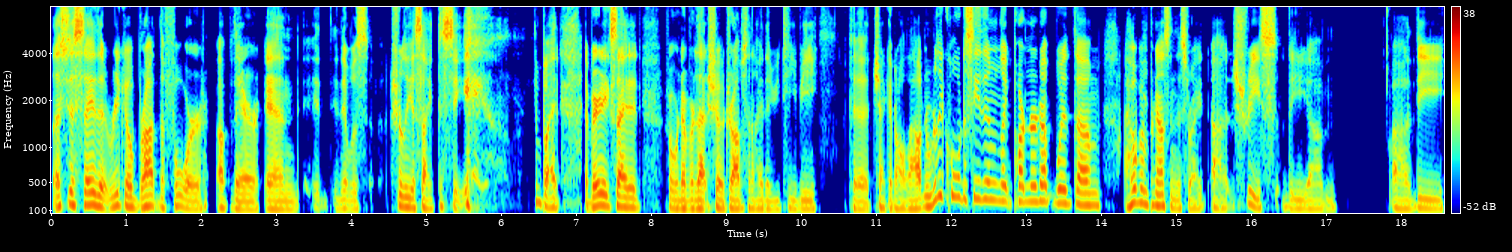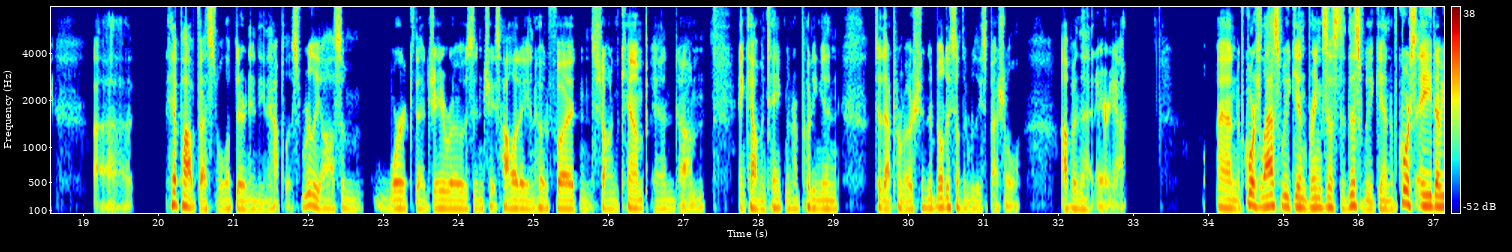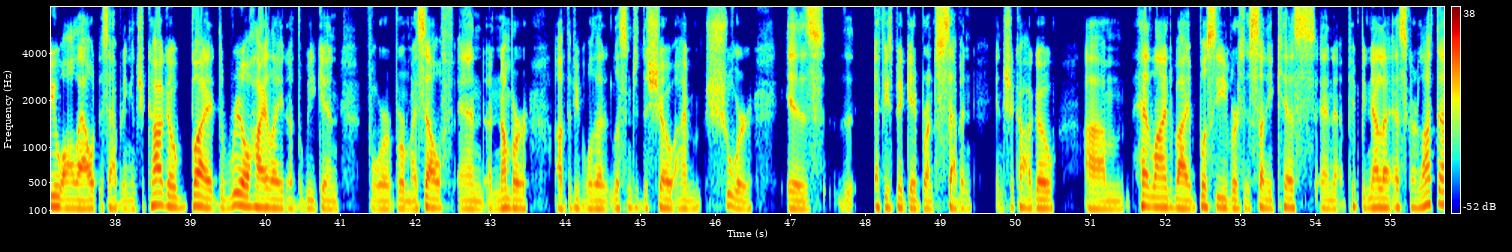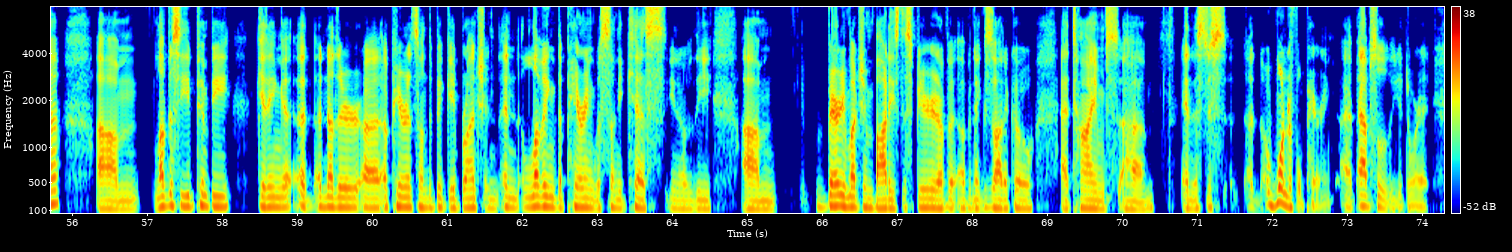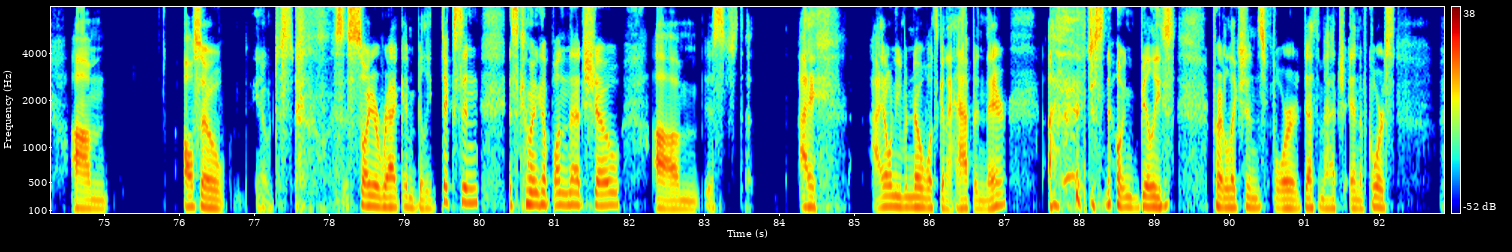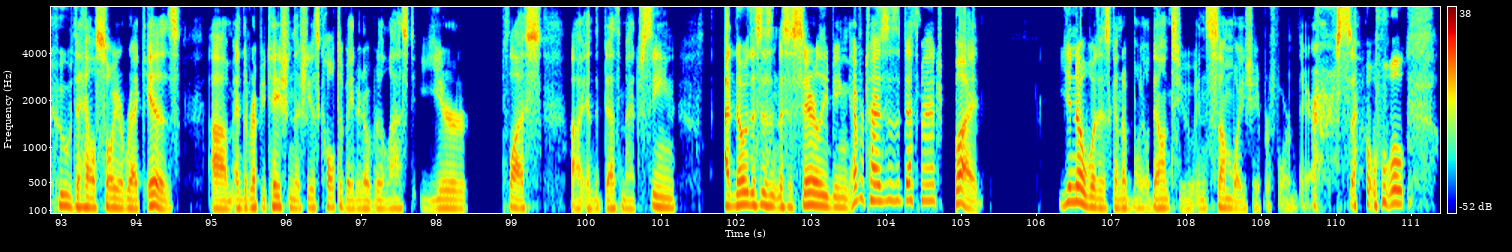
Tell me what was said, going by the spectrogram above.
let's just say that Rico brought the four up there, and it, it was truly a sight to see. but I'm very excited for whenever that show drops on IWTV to check it all out and really cool to see them like partnered up with um I hope I'm pronouncing this right uh the um uh the uh hip hop festival up there in Indianapolis. Really awesome work that Jay Rose and Chase Holiday and Hoodfoot and Sean Kemp and um, and Calvin Tankman are putting in to that promotion. They're building something really special up in that area. And of course, last weekend brings us to this weekend. Of course, AEW All Out is happening in Chicago, but the real highlight of the weekend for for myself and a number of the people that listen to the show, I'm sure, is the Effy's Big Gay Brunch Seven in Chicago, um, headlined by Bussy versus Sonny Kiss and Pimpinela Escarlata. Um, love to see Pimpy getting a, another uh, appearance on the Big Gay Brunch and, and loving the pairing with Sonny Kiss. You know, the um, very much embodies the spirit of, a, of an exotico at times um, and it's just a, a, wonderful pairing. I absolutely adore it. Um, also you know just sawyer Wreck and billy dixon is coming up on that show. Um, it's just, i i don't even know what's going to happen there just knowing billy's predilections for deathmatch and of course who the hell sawyer wreck is um, and the reputation that she has cultivated over the last year plus uh, in the deathmatch scene. I know this isn't necessarily being advertised as a deathmatch, but you know what it's going to boil down to in some way, shape, or form there. So we'll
